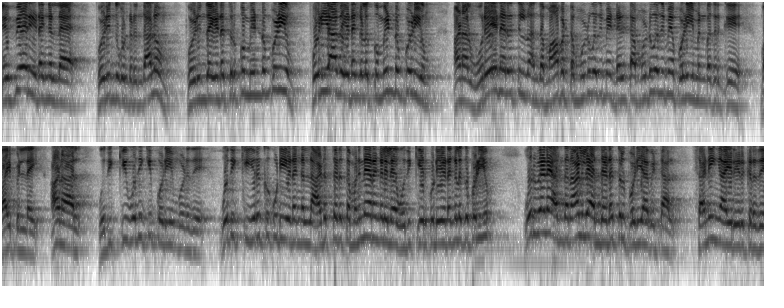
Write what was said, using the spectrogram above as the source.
வெவ்வேறு இடங்களில் பொழிந்து கொண்டிருந்தாலும் பொழிந்த இடத்திற்கும் மீண்டும் பொழியும் பொழியாத இடங்களுக்கும் மீண்டும் பொழியும். ஆனால் ஒரே நேரத்தில் அந்த மாவட்டம் முழுவதுமே டெல்டா முழுவதுமே பொழியும் என்பதற்கு வாய்ப்பில்லை. ஆனால் ஒதுக்கி ஒதுக்கி பொழியும் பொழுது ஒதுக்கி இருக்கக்கூடிய இடங்களில் அடுத்தடுத்த மணி நேரங்களில் ஒதுக்கி இருக்கக்கூடிய இடங்களுக்கு பொழியும். ஒருவேளை அந்த நாளிலே அந்த இடத்தில் பொடியாவிட்டால் சனி ஞாயிறு இருக்கிறது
